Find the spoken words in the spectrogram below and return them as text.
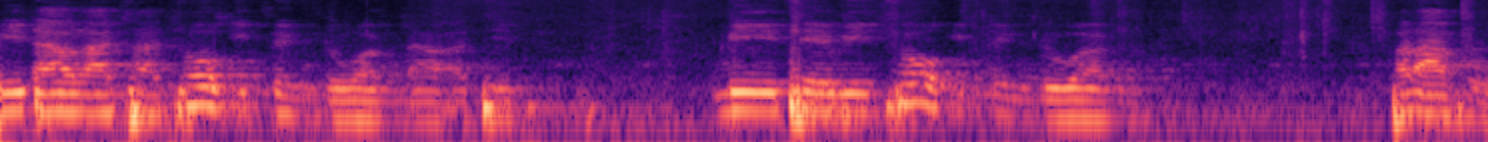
มีดาวราชาโชคอีกหนึ่งดวง ดาวอาทิตย์ มีเทวีโชคอีกหนึ่งดวง พระราหู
